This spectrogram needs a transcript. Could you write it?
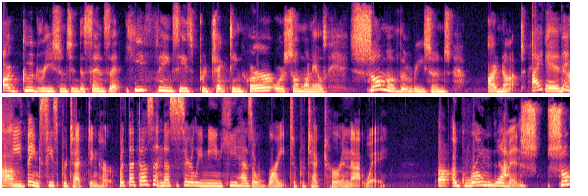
are good reasons in the sense that he thinks he's protecting her or someone else. Some of the reasons are not. I think And, that he um, thinks he's protecting her, but that doesn't necessarily mean he has a right to protect her in that way. A grown woman. some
